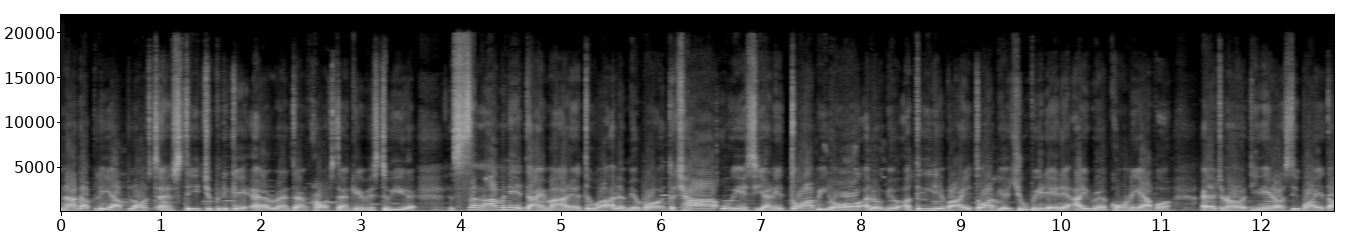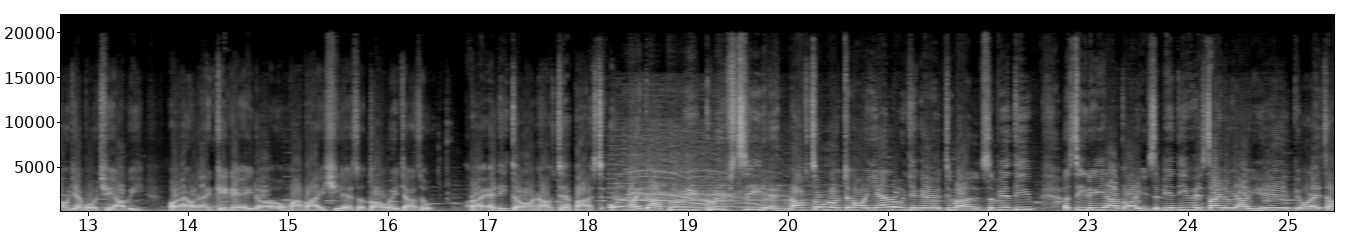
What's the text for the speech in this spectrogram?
another player plots and still duplicate a random crops and gives to you 15မိနစ်တိုင်းမှာတဲ့သူကအဲ့လိုမျိုးပေါ့တခြားဥယျာဉ်စီကနေတွားပြီးတော့အဲ့လိုမျိုးအသီးတွေပါတွေတွားပြီးယူပေးတယ်တဲ့အဲ့ recon လေးရပေါ့အဲ့တော့ကျွန်တော်တို့ဒီနေ့တော့စီးပွားရေးတောင်းချက်ဖို့ချိန်ရောက်ပြီ alright alright KK အဲ့တော့ဟိုမှာဘာရှိလဲဆိုတော့တွားဝယ်ကြစို့ alright editor နောက်ထပ်ပါ oh my god bro grief စီးတယ်နောက်ဆုံးတော့ကျွန်တော်ရမ်းလို့ခြင်းခဲ့တယ်ဒီမှာစပစ်တီးအစီလေးရသွားပြီစပစ်တီးပဲစိုက်လို့ရပြီဟေးပျော်လိုက်တာ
